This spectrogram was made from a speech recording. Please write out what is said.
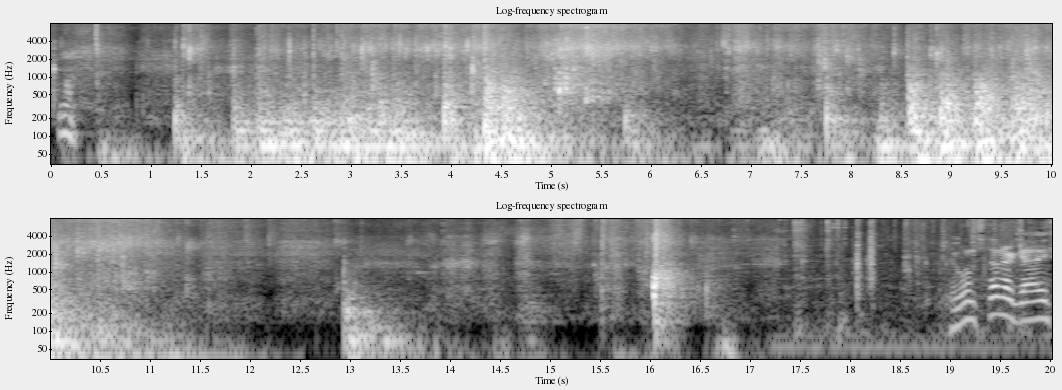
Come on. Dinner, guys?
